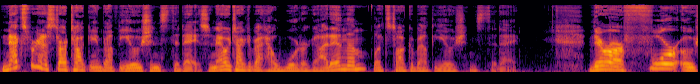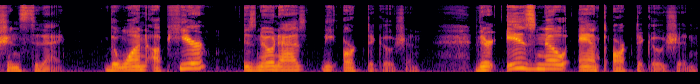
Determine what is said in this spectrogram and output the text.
Next, we're going to start talking about the oceans today. So now we talked about how water got in them. Let's talk about the oceans today. There are four oceans today. The one up here is known as the Arctic Ocean. There is no Antarctic Ocean.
